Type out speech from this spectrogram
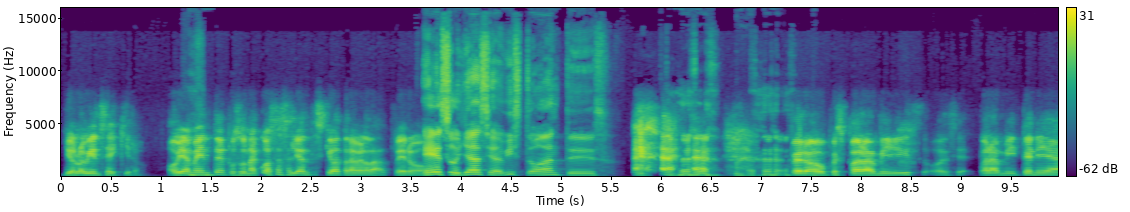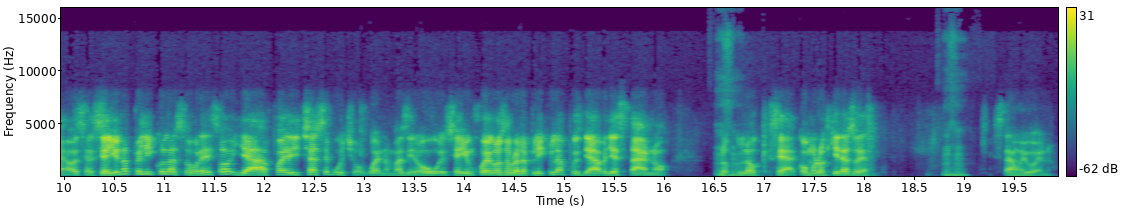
yo lo vi en Sekiro. Obviamente, pues una cosa salió antes que otra, ¿verdad? Pero... Eso ya se ha visto antes. Pero pues para mí, para mí tenía, o sea, si hay una película sobre eso, ya fue dicha hace mucho. Bueno, más bien, o si hay un juego sobre la película, pues ya, ya está, ¿no? Lo, que sea, como lo quieras ver. Está muy bueno.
